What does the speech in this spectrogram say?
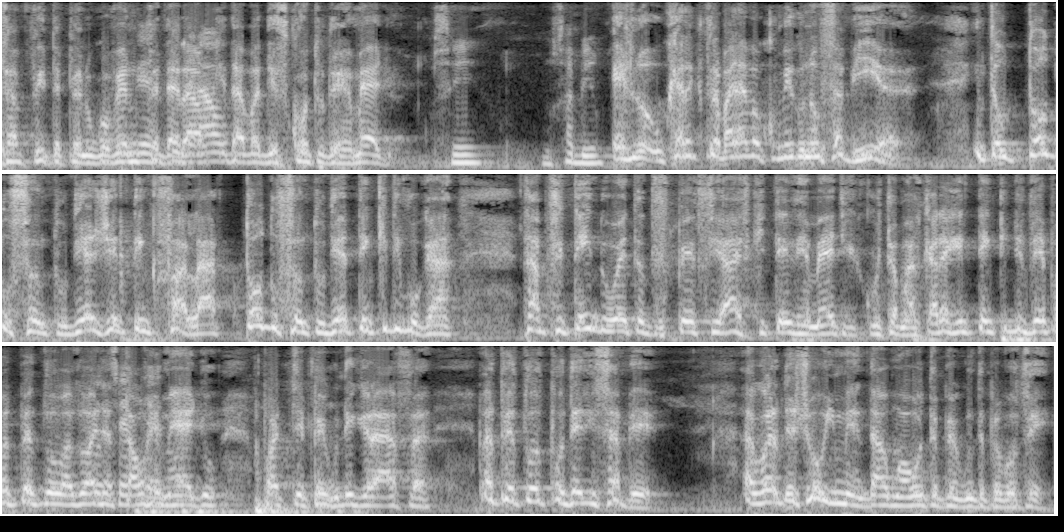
sabe, feita pelo governo federal, federal, que dava desconto de remédio? Sim, não sabia. Ele, o cara que trabalhava comigo não sabia. Então, todo santo dia a gente tem que falar, todo santo dia tem que divulgar. Sabe, se tem doenças especiais que tem remédio que custa mais caro, a gente tem que dizer para as pessoas, olha, tal remédio pode ser pego de graça, para as pessoas poderem saber. Agora, deixa eu emendar uma outra pergunta para você.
